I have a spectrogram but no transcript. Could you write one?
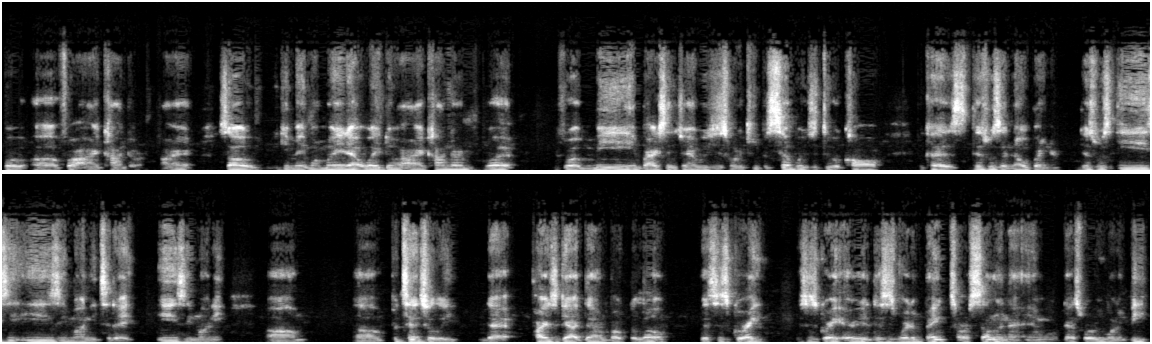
for uh for iron condor. All right. So you can make more money that way doing iron condor. But for me and Braxton Jan, we just want to keep it simple. Just do a call because this was a no-brainer. This was easy, easy money today. Easy money. Um, uh, potentially that price got down, broke the low. This is great. This is great area. This is where the banks are selling at, and that's where we want to be.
